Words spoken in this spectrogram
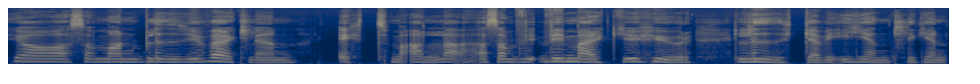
Ja, alltså man blir ju verkligen ett med alla. Alltså vi, vi, märker ju hur lika vi egentligen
